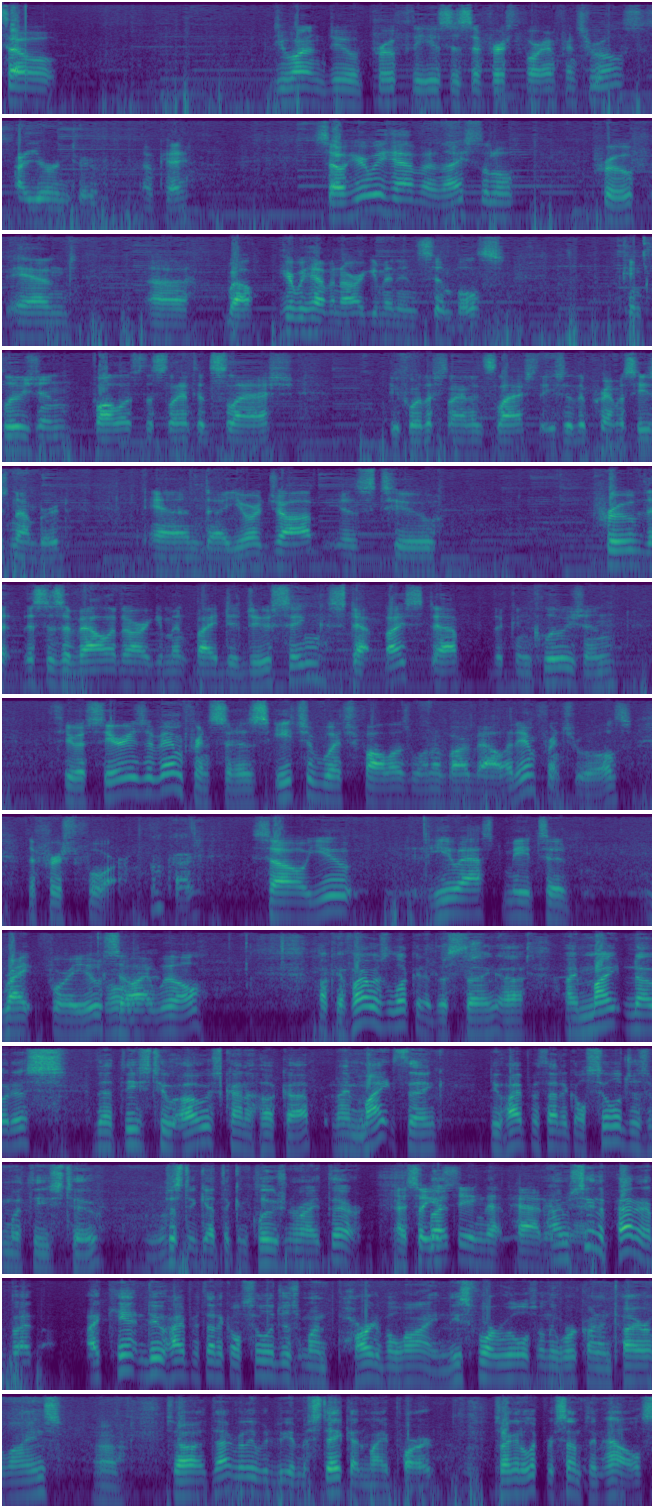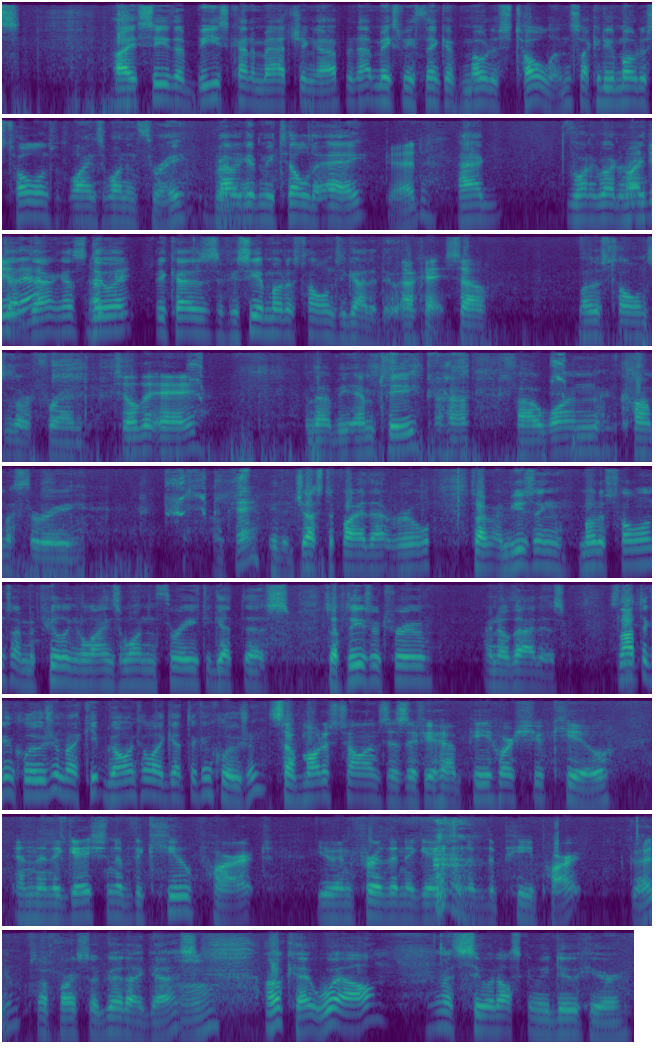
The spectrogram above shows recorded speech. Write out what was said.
So, do you want to do a proof that uses the first four inference rules? I yearn to. Okay. So here we have a nice little proof and, uh, well, here we have an argument in symbols. Conclusion follows the slanted slash. Before the slanted slash, these are the premises numbered. And uh, your job is to prove that this is a valid argument by deducing step by step the conclusion through a series of inferences, each of which follows one of our valid inference rules, the first four. Okay. So you you asked me to write for you, so I will. Okay, if I was looking at this thing, uh, I might notice that these two O's kind of hook up, and I might think, do hypothetical syllogism with these 2 just to get the conclusion right there. Uh, so you're seeing that pattern. I'm there. seeing the pattern, but I can't do hypothetical syllogism on part of a line. These four rules only work on entire lines. Oh. So that really would be a mistake on my part. So I'm going to look for something else. I see the B's kind of matching up, and that makes me think of modus tollens. So I can do modus tollens with lines 1 and 3. That would give me tilde A. Good. I want to go ahead and write that, that? down? Let's do it because if you see a modus tollens, you got to do it. Okay, so Modus tollens is our friend, tilde A. and that would be MT Uh-huh. uh, one comma three. Okay. Need to justify that rule. So I'm, I'm using modus tollens. I'm appealing to lines one and three to get this. So if these are true, I know that is. It's not the conclusion, but I keep going until I get the conclusion. So modus tollens is if you have P horseshoe Q and the negation of the Q part, you infer the negation of the P part. Good. So far, so good, I guess. Mm-hmm. Okay, well, let's see what else can we do here.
